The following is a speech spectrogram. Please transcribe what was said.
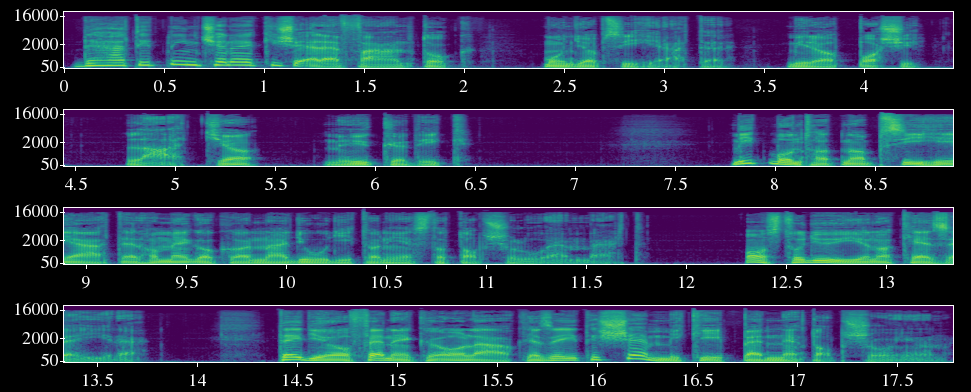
De hát itt nincsenek is elefántok, mondja a pszichiáter, mire a pasi. Látja, működik. Mit mondhatna a pszichiáter, ha meg akarná gyógyítani ezt a tapsoló embert? Azt, hogy üljön a kezeire. Tegye a feneke alá a kezeit, és semmiképpen ne tapsoljon.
